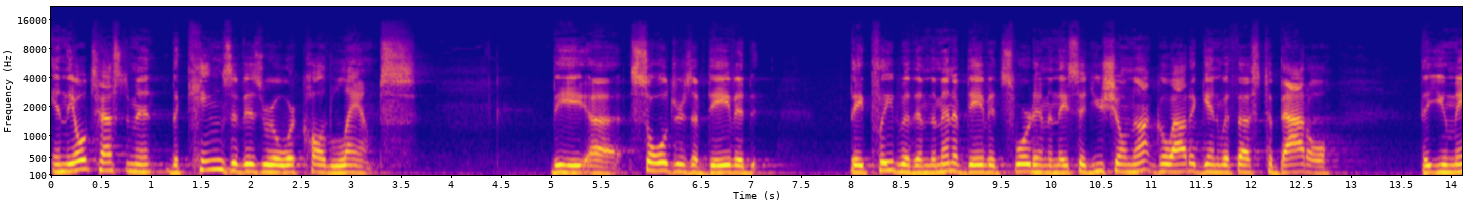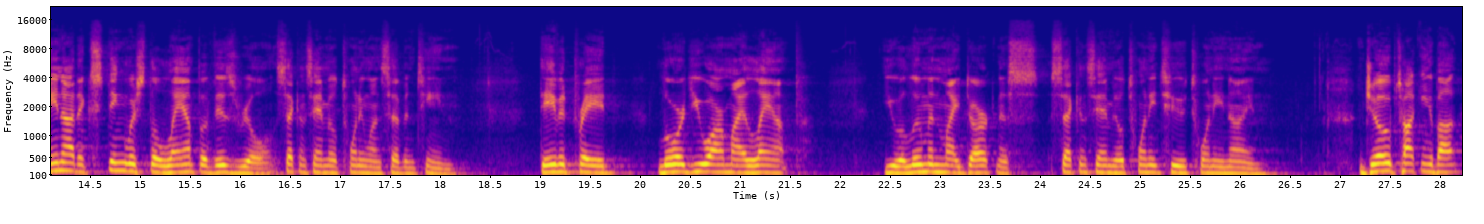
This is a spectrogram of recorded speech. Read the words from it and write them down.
In the Old Testament, the kings of Israel were called lamps. The uh, soldiers of David, they plead with him. The men of David swore to him, and they said, You shall not go out again with us to battle, that you may not extinguish the lamp of Israel. 2 Samuel 21 17. David prayed, Lord, you are my lamp. You illumine my darkness. 2 Samuel 22 29. Job, talking about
